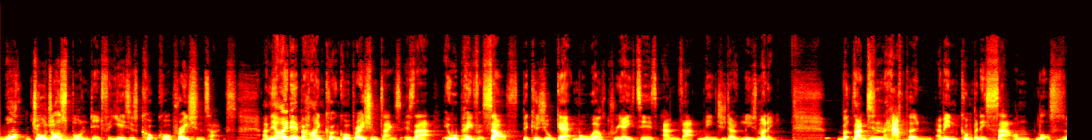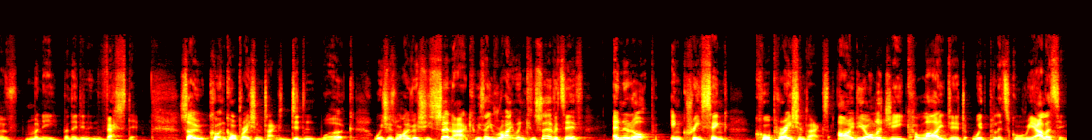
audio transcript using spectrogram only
what George Osborne did for years is cut corporation tax. And the idea behind cutting corporation tax is that it will pay for itself because you'll get more wealth created and that means you don't lose money. But that didn't happen. I mean, companies sat on lots of money, but they didn't invest it. So cutting corporation tax didn't work, which is why Rishi Sunak, who is a right wing conservative, ended up increasing corporation tax. Ideology collided with political reality.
